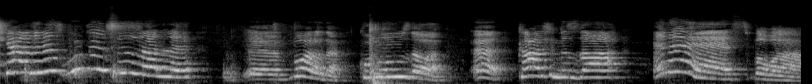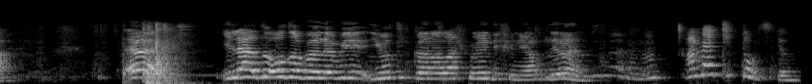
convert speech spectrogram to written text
hoş geldiniz. Bugün sizlerle e, bu arada konuğumuz da var. Evet, karşınızda Enes Baba. Evet, ileride o da böyle bir YouTube kanalı açmayı düşünüyor, değil mi? Ama ben TikTok istiyorum.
